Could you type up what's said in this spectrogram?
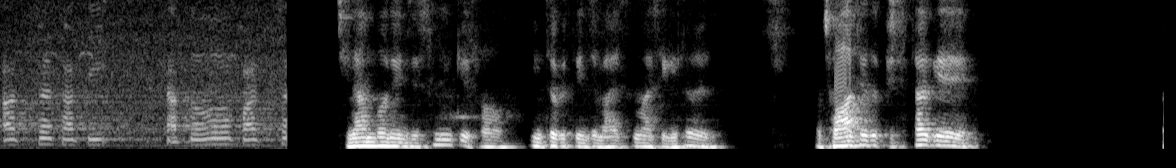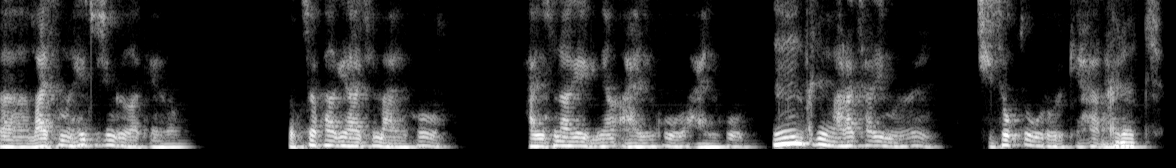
atsa sati sato patsa 지난번에 이제 스님께서 인터뷰 때 이제 말씀하시기를 저한테도 비슷하게 아, 말씀을 해주신 것 같아요. 복잡하게 하지 말고 단순하게 그냥 알고 알고 음, 그래요. 알아차림을 지속적으로 이렇게 하라. 그렇죠.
